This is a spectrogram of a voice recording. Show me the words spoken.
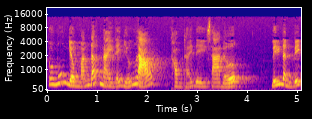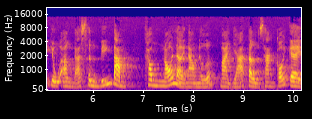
tôi muốn dùng mảnh đất này để dưỡng lão, Không thể đi xa được. Lý Ninh biết Chu Ân đã xin biến tâm, Không nói lời nào nữa mà giả từ sang cối kê.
